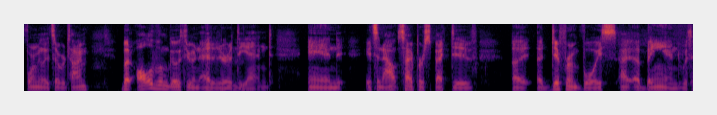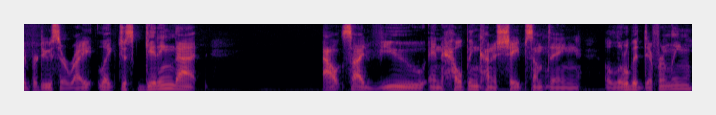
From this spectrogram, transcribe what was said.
formulates over time, but all of them go through an editor at the end, and it's an outside perspective a, a different voice, a, a band with a producer, right? Like just getting that outside view and helping kind of shape something a little bit differently.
